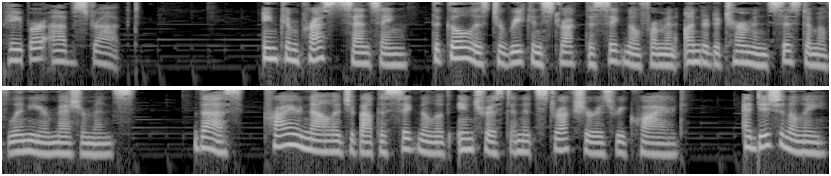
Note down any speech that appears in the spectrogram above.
Paper abstract in compressed sensing, the goal is to reconstruct the signal from an underdetermined system of linear measurements. Thus, prior knowledge about the signal of interest and its structure is required. Additionally,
